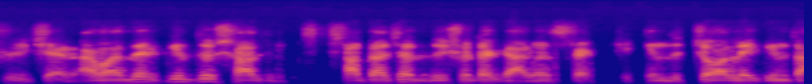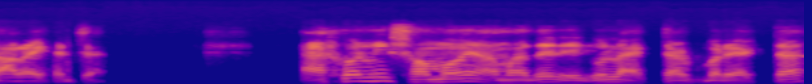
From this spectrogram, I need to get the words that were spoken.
future আমাদের কিন্তু সাত- হাজার দুইশোটা গার্মেন্টস ফ্যাক্টরি কিন্তু চলে কিন্তু আড়াই হাজার। এখনই সময় আমাদের এগুলো একটার পর একটা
